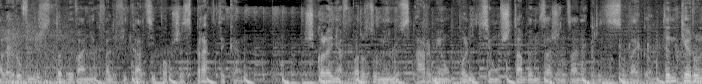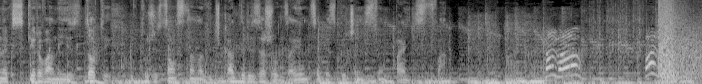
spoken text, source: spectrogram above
ale również zdobywanie kwalifikacji poprzez praktykę. Szkolenia w porozumieniu z armią, policją, sztabem zarządzania kryzysowego. Ten kierunek skierowany jest do tych, którzy chcą stanowić kadry zarządzające bezpieczeństwem państwa. 放手，放。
